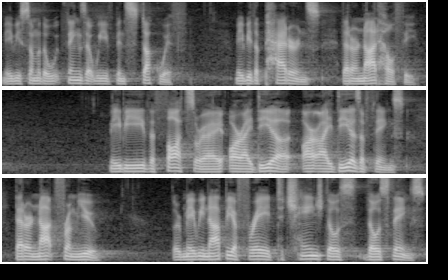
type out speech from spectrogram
maybe some of the things that we've been stuck with, maybe the patterns that are not healthy, maybe the thoughts or our, idea, our ideas of things that are not from you. Lord, may we not be afraid to change those, those things,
